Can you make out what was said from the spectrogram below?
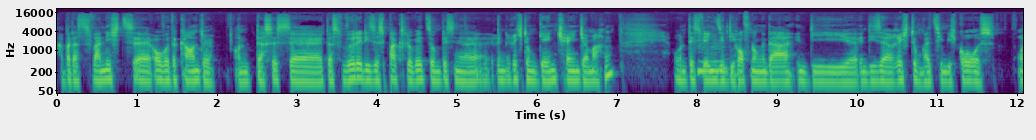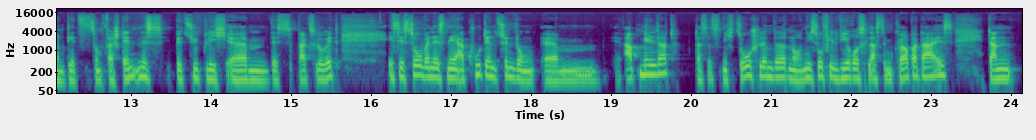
Aber das war nichts äh, over the counter. Und das ist, äh, das würde dieses Paxlovid so ein bisschen in Richtung Game Changer machen. Und deswegen mhm. sind die Hoffnungen da in die, in dieser Richtung halt ziemlich groß. Und jetzt zum Verständnis bezüglich ähm, des Paxlovid. Es ist so, wenn es eine akute Entzündung ähm, abmildert, dass es nicht so schlimm wird, noch nicht so viel Viruslast im Körper da ist, dann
